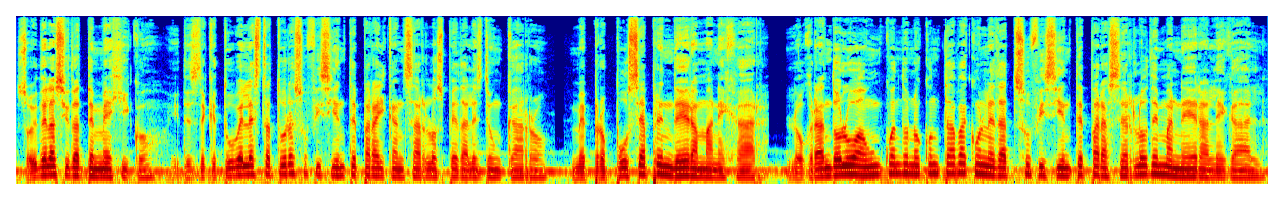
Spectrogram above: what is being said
Soy de la Ciudad de México y desde que tuve la estatura suficiente para alcanzar los pedales de un carro, me propuse aprender a manejar, lográndolo aún cuando no contaba con la edad suficiente para hacerlo de manera legal.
